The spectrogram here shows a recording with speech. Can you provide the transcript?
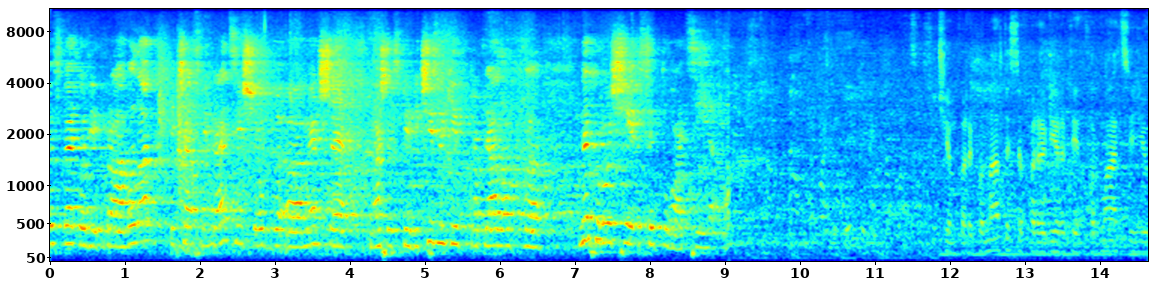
безпекові правила під час міграції, щоб е, менше наших співвітчизників трапляло в нехороші ситуації. чим переконатися, перевірити інформацію.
